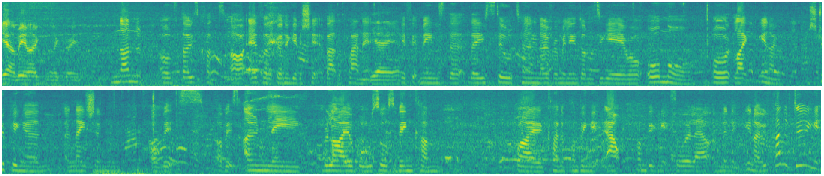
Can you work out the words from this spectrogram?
Yeah, I mean, I, I agree. None of those cunts are ever going to give a shit about the planet Yeah, yeah. if it means that they still turn over a million dollars a year or, or more, or like you know, stripping a, a nation of its of its only reliable source of income by kind of pumping it out, pumping its oil out, and then you know, kind of doing it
